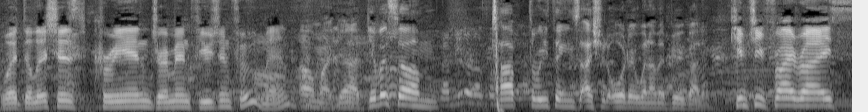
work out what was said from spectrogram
With delicious Korean German fusion food, man. Oh my god! Give us um top three things I should order when I'm at Beer Garden. Kimchi fried rice.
